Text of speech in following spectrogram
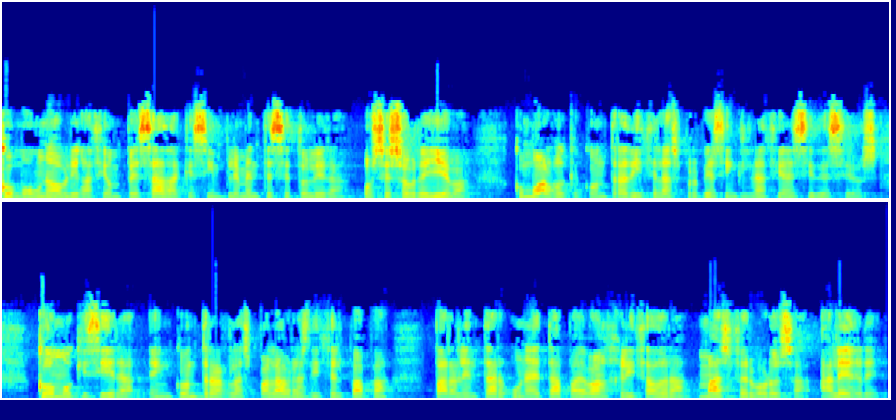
como una obligación pesada que simplemente se tolera o se sobrelleva, como algo que contradice las propias inclinaciones y deseos. ¿Cómo quisiera encontrar las palabras, dice el Papa, para alentar una etapa evangelizadora más fervorosa, alegre,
